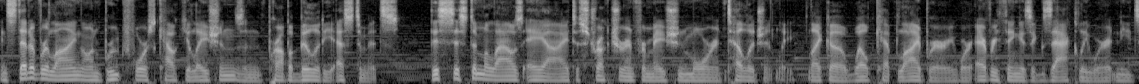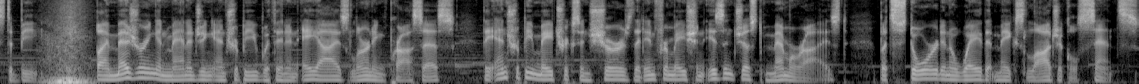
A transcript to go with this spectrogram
Instead of relying on brute force calculations and probability estimates, this system allows AI to structure information more intelligently, like a well-kept library where everything is exactly where it needs to be. By measuring and managing entropy within an AI's learning process, the entropy matrix ensures that information isn't just memorized, but stored in a way that makes logical sense.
